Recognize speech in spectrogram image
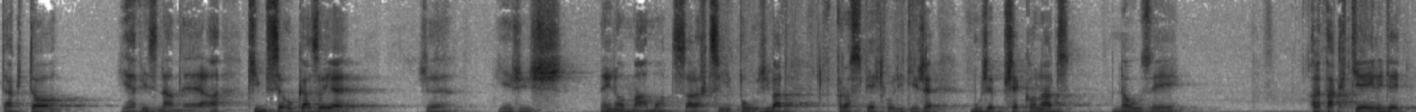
tak to je významné a tím se ukazuje, že Ježíš nejenom má moc, ale chce ji používat v prospěchu lidí, že může překonat nouzy. Ale pak chtějí lidi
